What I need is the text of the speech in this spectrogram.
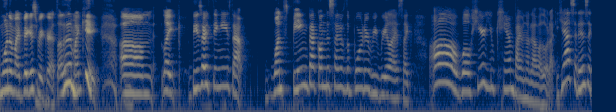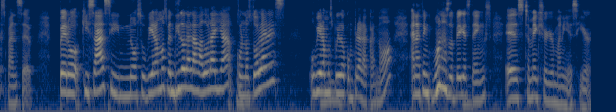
one of my biggest regrets, other than my kitty. Um, like, these are thingies that once being back on this side of the border, we realize like, oh, well, here you can buy una lavadora. Yes, it is expensive. Pero quizás si nos hubiéramos vendido la lavadora ya con los dólares, hubiéramos podido comprar acá, ¿no? And I think one of the biggest things is to make sure your money is here.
